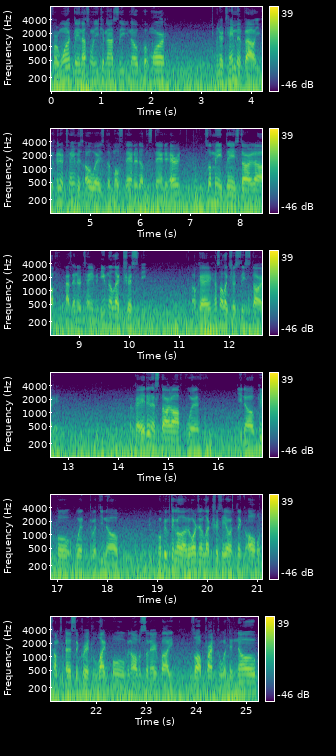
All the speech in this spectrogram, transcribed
For one thing, that's when you can actually, you know, put more entertainment value because entertainment is always the most standard of the standard. Every, so many things started off as entertainment, even electricity. Okay, that's how electricity started. Okay, it didn't start off with, you know, people with with you know when people think of the origin of electricity, they always think, oh, Thomas Edison created the light bulb, and all of a sudden everybody was all practical with it. No,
